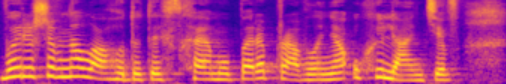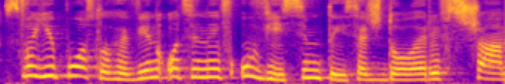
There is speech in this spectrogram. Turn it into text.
вирішив налагодити схему переправлення ухилянтів. Свої послуги він оцінив у 8 тисяч доларів США.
